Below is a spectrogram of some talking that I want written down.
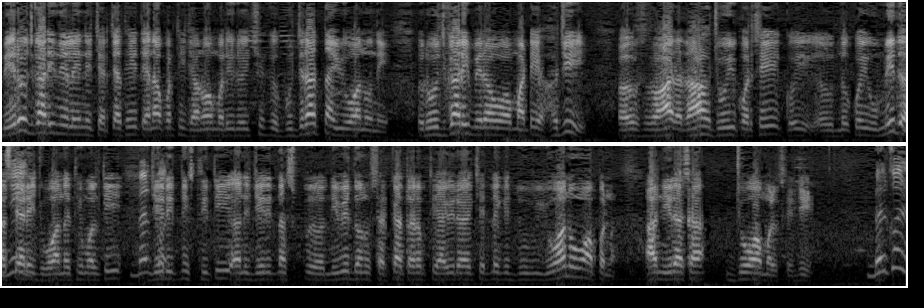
બેરોજગારીને લઈને ચર્ચા થઈ તેના પરથી જાણવા મળી રહ્યું છે કે ગુજરાતના યુવાનોને રોજગારી મેળવવા માટે હજી રાહ જોવી પડશે. કોઈ કોઈ ઉમેદ અત્યારે જોવા નથી મળતી. જે રીતની સ્થિતિ અને જે રીતના નિવેદનો સરકાર તરફથી આવી રહ્યા છે એટલે કે યુવાનોમાં પણ આ નિરાશા જોવા મળશે. જી. બિલકુલ.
